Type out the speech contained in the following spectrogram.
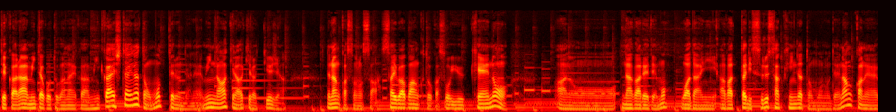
てから見たことがないから見返したいなと思ってるんだよね。みんなアキラアキラって言うじゃん。で、なんかそのさ、サイバーバンクとかそういう系の、あのー、流れでも話題に上がったりする作品だと思うので、なんかね、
